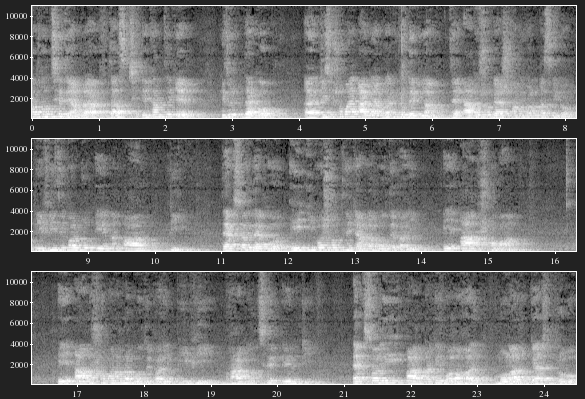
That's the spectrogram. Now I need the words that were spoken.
কথা হচ্ছে যে আমরা জাস্ট এখান থেকে কিছু, দেখো কিছু সময় আগে আমরা কিন্তু দেখলাম যে আদর্শ গ্যাস সমীকরণটা ছিল PV nRT তো অ্যাকচুয়ালি দেখো, এই ইকুয়েশন থেকে আমরা বলতে পারি এই R সমান এই R সমান আমরা বলতে পারি PV ভাগ হচ্ছে NT অ্যাকচুয়ালি আরটাকে বলা হয় মোলার গ্যাস ধ্রুবক,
